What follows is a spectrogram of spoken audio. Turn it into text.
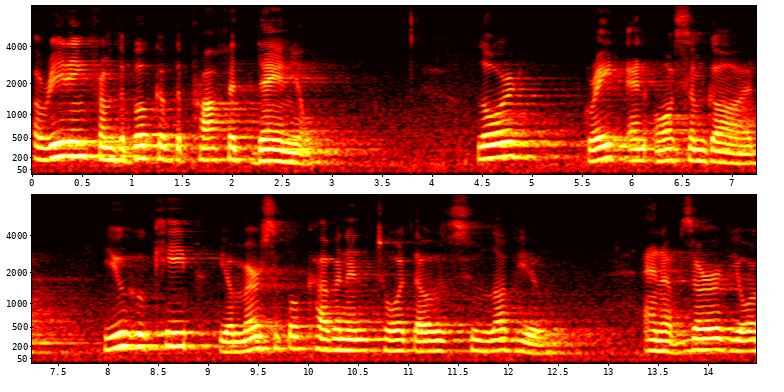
A reading from the book of the prophet Daniel. Lord, great and awesome God, you who keep your merciful covenant toward those who love you and observe your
